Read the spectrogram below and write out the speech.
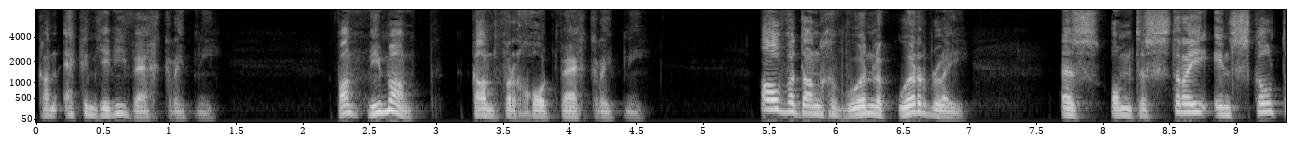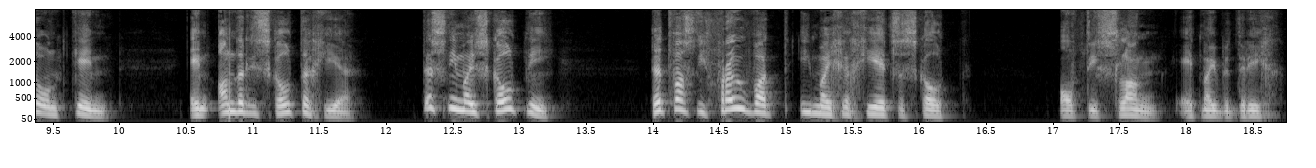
kan ek en jy nie wegkruip nie. Want niemand kan vir God wegkruip nie. Al wat dan gewoonlik oorbly is om te stry en skuld te ontken en ander die skuld te gee. Dis nie my skuld nie. Dit was die vrou wat u my gegee het se skuld of die slang het my bedrieg.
